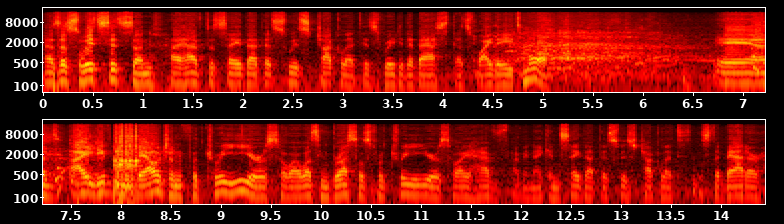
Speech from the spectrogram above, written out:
as a Swiss citizen, I have to say that the Swiss chocolate is really the best. That's why they eat more. And I lived in Belgium for three years, so I was in Brussels for three years, so I have, I mean, I can say that the Swiss chocolate is the better.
